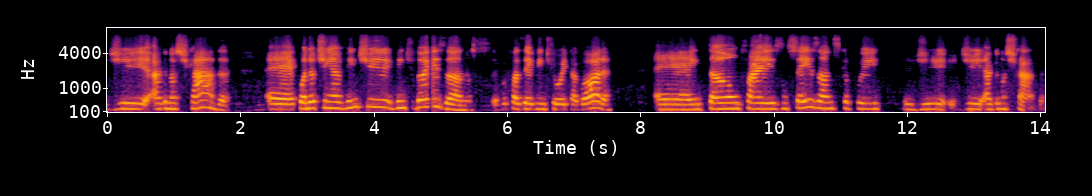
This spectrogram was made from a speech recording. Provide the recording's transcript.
diagnosticada é, quando eu tinha 20, 22 anos. Eu vou fazer 28 agora. É, então, faz uns seis anos que eu fui de, diagnosticada.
